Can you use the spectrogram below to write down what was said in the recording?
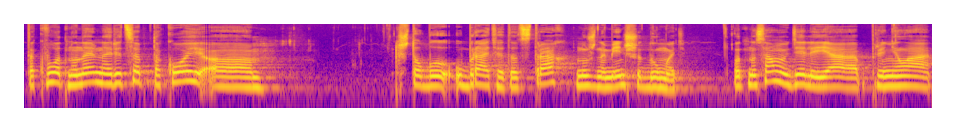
Так вот, ну, наверное, рецепт такой, а, чтобы убрать этот страх, нужно меньше думать. Вот на самом деле я приняла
